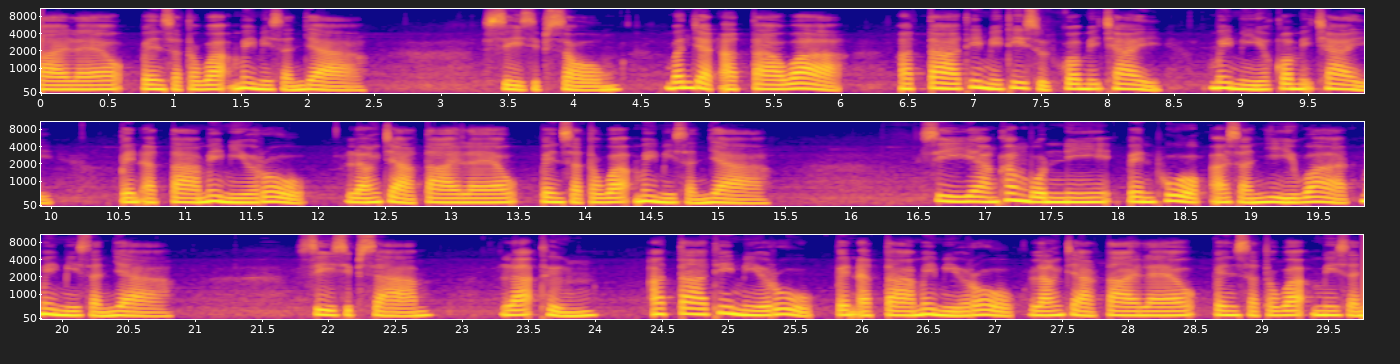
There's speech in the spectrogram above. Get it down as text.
ตายแล้วเป็นสัตวะไม่มีสัญญา 42. บัญญัติอัตตาว่า อัตตาที่มีที่สุดก็ไม่ใช่ ไม่มีก็ไม่ใช่ เป็นอัตตาไม่มีโรค หลังจากตายแล้วเป็นสัตวะไม่มีสัญญาสี่อย่างข้างบนนี้เป็นพวกอสัญญีวาดไม่มีสัญญา 43. ละถึง อัตตาที่มีรูปเป็นอัตตาไม่มีโรค หลังจากตายแล้วเป็นสัตวะมีสัญ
